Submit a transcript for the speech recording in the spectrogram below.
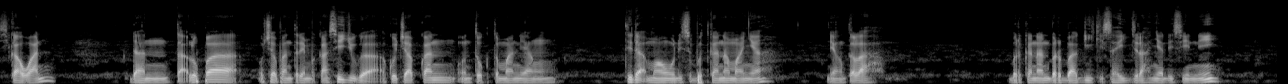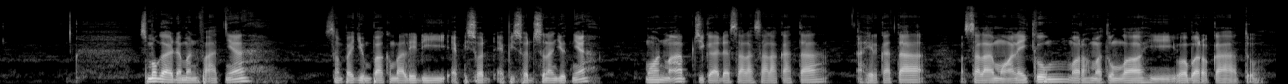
Sikawan. Dan tak lupa ucapan terima kasih juga aku ucapkan untuk teman yang tidak mau disebutkan namanya, yang telah berkenan berbagi kisah hijrahnya di sini. Semoga ada manfaatnya. Sampai jumpa kembali di episode-episode selanjutnya. Mohon maaf jika ada salah-salah kata. Akhir kata, wassalamualaikum warahmatullahi wabarakatuh.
